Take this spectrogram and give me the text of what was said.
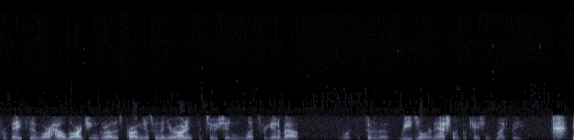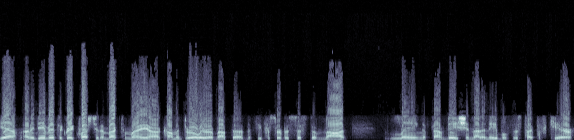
pervasive or how large you can grow this program just within your own institution? Let's forget about you know, what the, sort of the regional or national implications might be. Yeah, I mean, David, it's a great question. And back to my uh, comment earlier about the, the fee-for-service system not laying a foundation that enables this type of care,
